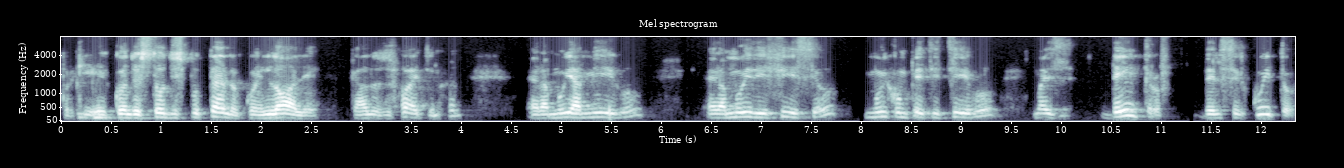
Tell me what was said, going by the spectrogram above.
Porque uhum. quando estou disputando com Lole, Carlos Reutemann, era muito amigo, era muito difícil, muito competitivo, mas dentro do circuito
